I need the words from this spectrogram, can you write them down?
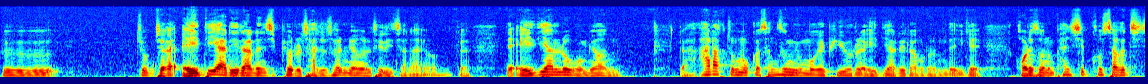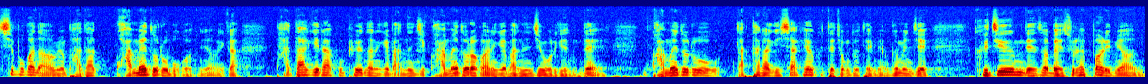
그 좀 제가 ADR이라는 지표를 자주 설명을 드리잖아요. 그러니까 ADR로 보면 그러니까 하락 종목과 상승 종목의 비율을 ADR이라고 그러는데 이게 거래소는 80, 코스닥은 75가 나오면 바닥 과매도로 보거든요. 그러니까 바닥이라고 표현하는 게 맞는지 과매도라고 하는 게 맞는지 모르겠는데 과매도로 나타나기 시작해요. 그때 정도 되면 그러면 이제 그 즈음 돼서 매수를 해버리면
